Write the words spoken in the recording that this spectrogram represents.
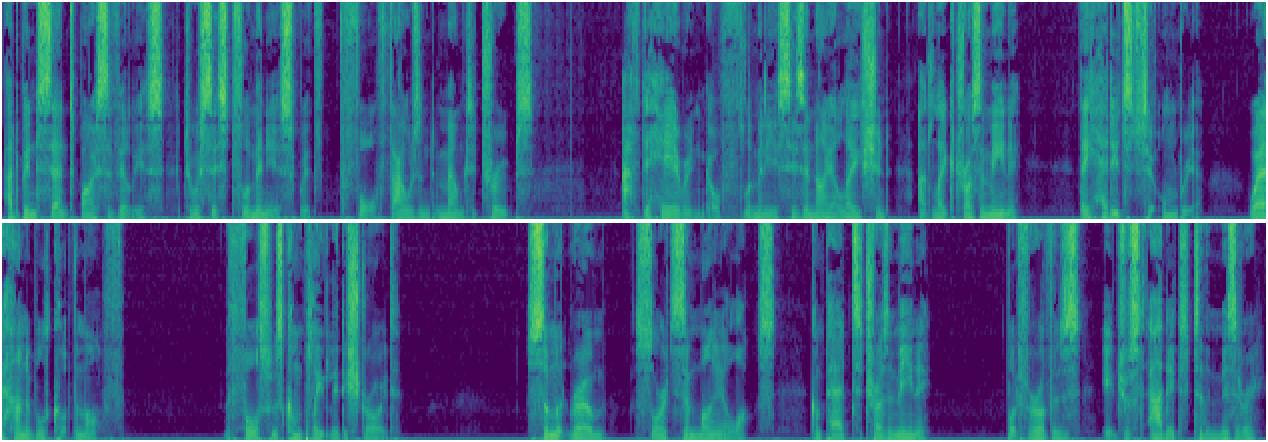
had been sent by Servilius to assist Flaminius with 4,000 mounted troops. After hearing of Flaminius's annihilation at Lake Trasimene, they headed to Umbria, where Hannibal cut them off. The force was completely destroyed. Some at Rome saw it as a minor loss compared to Trasimene, but for others it just added to the misery.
